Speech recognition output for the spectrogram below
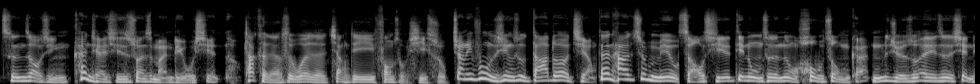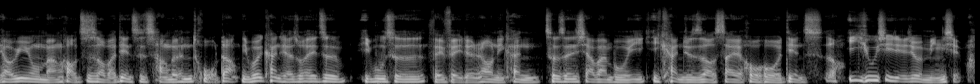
车身造型看起来其实算是蛮流线的。它可能是为了降低风阻系数，降低风阻系数大家都要讲，但是它就没有早期的电动车的那种厚重感，你就觉得说，哎、欸，这个线条运用蛮好，至少把电池藏得很妥当，你不会看起来说，哎、欸，这一部车肥肥的，然后你看车身下半部一一看就知道塞了厚厚的电池哦。EQ 系列就很明显嘛，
